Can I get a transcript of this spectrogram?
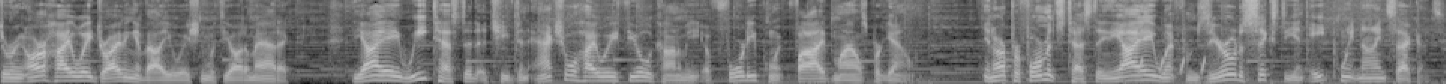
During our highway driving evaluation with the automatic, the IA we tested achieved an actual highway fuel economy of 40.5 miles per gallon. In our performance testing, the IA went from 0 to 60 in 8.9 seconds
